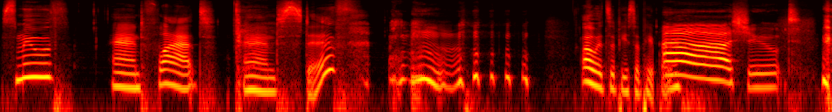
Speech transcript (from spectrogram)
smooth and flat and stiff. oh, it's a piece of paper. Ah, shoot.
